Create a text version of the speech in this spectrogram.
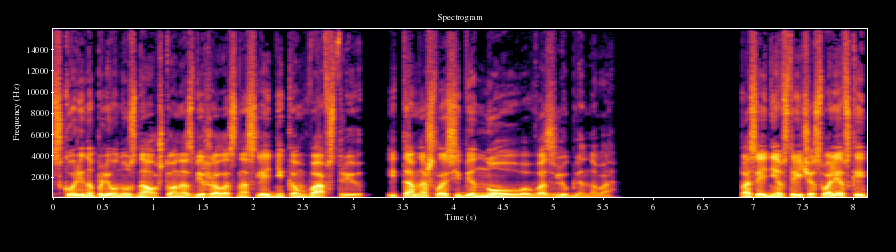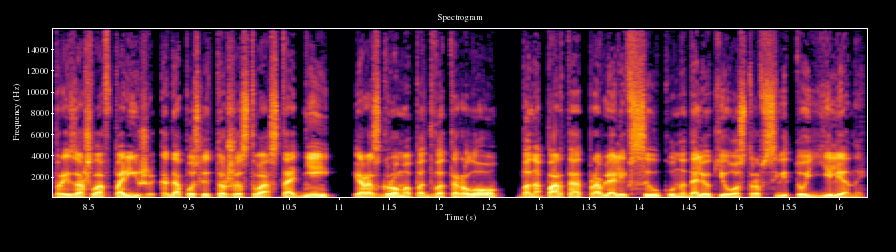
Вскоре Наполеон узнал, что она сбежала с наследником в Австрию, и там нашла себе нового возлюбленного. Последняя встреча с Валевской произошла в Париже, когда после торжества ста дней и разгрома под Ватерлоо Бонапарта отправляли в ссылку на далекий остров Святой Елены.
